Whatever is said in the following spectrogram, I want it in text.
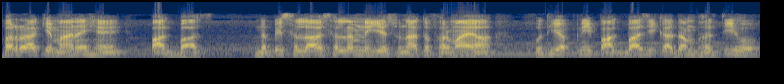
برہ کے معنی ہیں پاک باز نبی صلی اللہ علیہ وسلم نے یہ سنا تو فرمایا، خود ہی اپنی پاک بازی کا دم بھرتی ہو۔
